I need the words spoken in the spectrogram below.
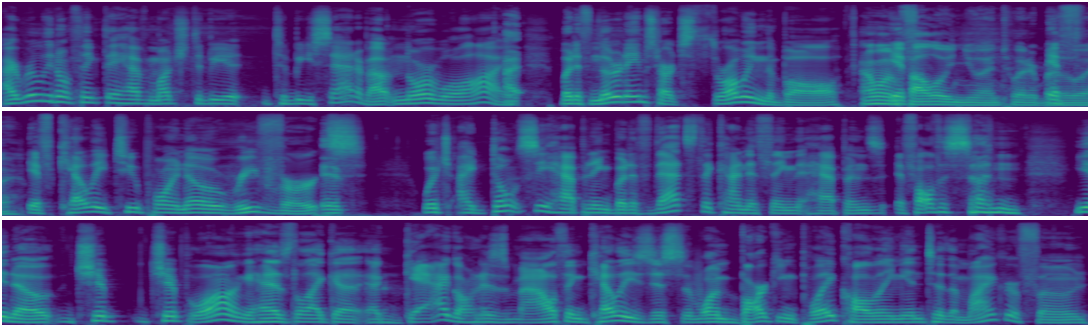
I really don't think they have much to be to be sad about, nor will I. but if Notre Dame starts throwing the ball, I'm if, following you on Twitter, by if, the way. if Kelly 2.0 reverts, which I don't see happening, but if that's the kind of thing that happens, if all of a sudden, you know, Chip Chip Long has like a, a gag on his mouth and Kelly's just the one barking play calling into the microphone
